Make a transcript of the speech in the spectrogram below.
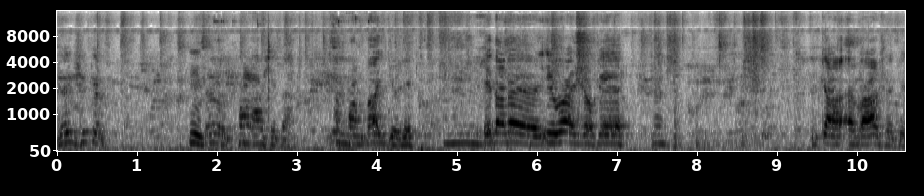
જોઈશું કે હમ. ફોન આવશે તા. ફોન તો આવી ગયો લે. એ દાડે એવો આવ્યો કે વાર છે કે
